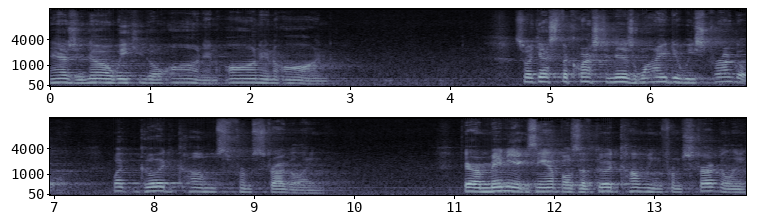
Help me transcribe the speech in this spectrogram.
And as you know, we can go on and on and on. So I guess the question is why do we struggle? What good comes from struggling? There are many examples of good coming from struggling.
